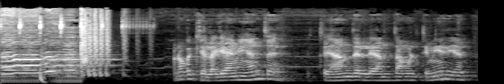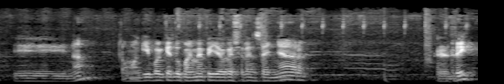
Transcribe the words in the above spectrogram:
Bueno, pues que es la que hay, mi gente. Este es Ander le anda multimedia. Y nada, estamos aquí porque tu país me pidió que se lo enseñara. El Rick.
